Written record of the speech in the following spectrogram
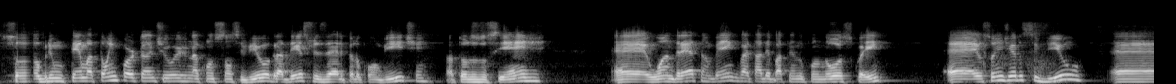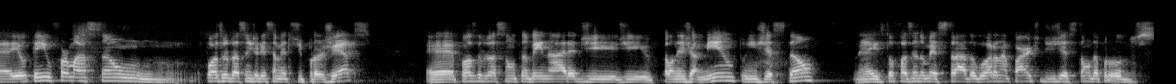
sobre um tema tão importante hoje na construção civil. Eu agradeço, Gisele, pelo convite, a todos do Cienge. É, o André também, que vai estar debatendo conosco aí. É, eu sou engenheiro civil, é, eu tenho formação, pós-graduação em gerenciamento de projetos, é, pós-graduação também na área de, de planejamento, em gestão, né, estou fazendo mestrado agora na parte de gestão da produção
